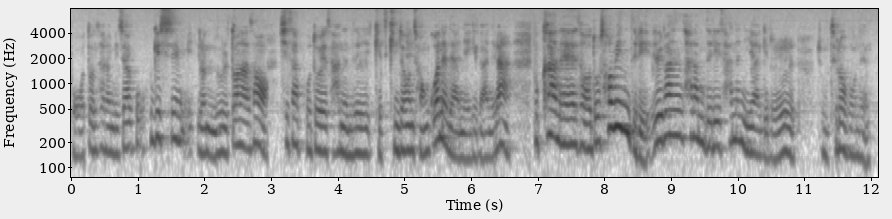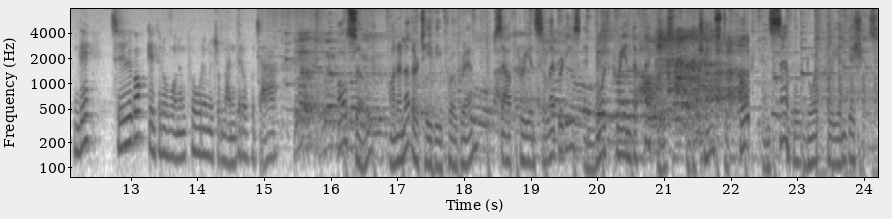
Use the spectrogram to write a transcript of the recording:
뭐 어떤 사람이지 하고 호기심 이런 눈을 떠나서 시사 보도에서 하는 늘 이렇게 김정은 정권에 대한 얘기가 아니라 북한에서도 서민들이 일반 사람들이 사는 이야기를 좀 들어보는 근데 즐겁게 들어보는 프로그램을 좀 만들어 보자. Also, on another TV program, South Korean celebrities and North Korean defectors have a chance to cook and sample North Korean dishes.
